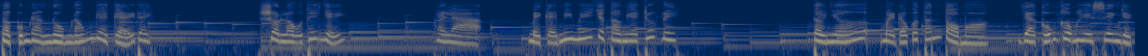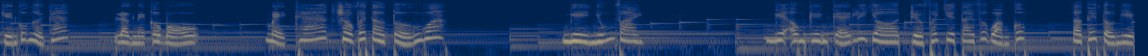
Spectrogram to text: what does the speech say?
tao cũng đang nôn nóng nghe kể đây. Sao lâu thế nhỉ? Hay là mày kể mí mí cho tao nghe trước đi. Tao nhớ mày đâu có tánh tò mò và cũng không hay xen vào chuyện của người khác. Lần này câu bộ mày khác so với tao tưởng quá. Nghi nhún vai. Nghe ông Kiên kể lý do Triệu phải chia tay với Hoàng Cúc, tao thấy tội nghiệp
